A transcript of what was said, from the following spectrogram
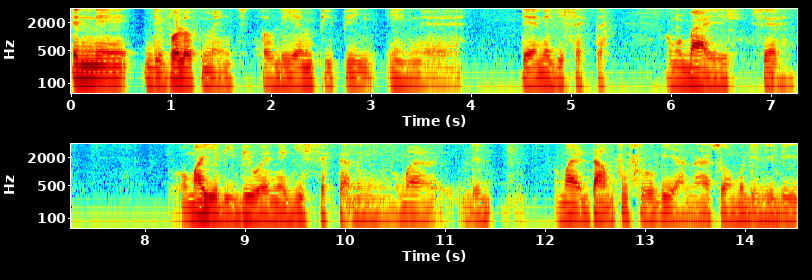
any development of the MPP in uh, the energy sector. Ọmọ báyìí sẹ ọmọ ayẹ biribi wọ energy sector no ọmọ de ọmọ ayẹ dam foforọ bi anaasẹ ọmọ de biribi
